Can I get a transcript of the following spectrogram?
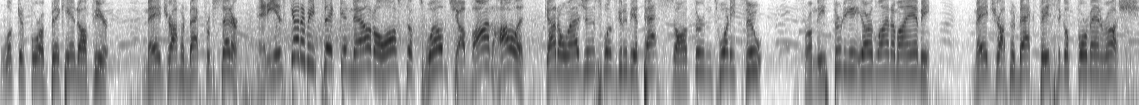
Looking for a big handoff here. Maye dropping back from center, and he is going to be taken down. A loss of 12. Jevon Holland. Got to imagine this one's going to be a pass on third and 22 from the 38 yard line of Miami. Maye dropping back, facing a four man rush.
